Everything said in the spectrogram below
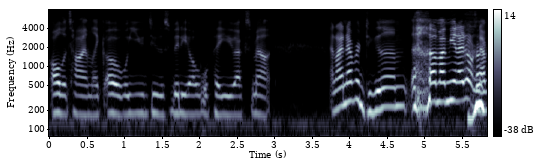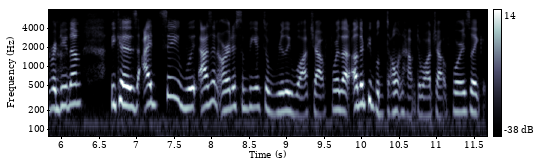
all the time. Like, oh, will you do this video? We'll pay you X amount. And I never do them. Um, I mean, I don't never do them because I'd say w- as an artist, something you have to really watch out for that other people don't have to watch out for is like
